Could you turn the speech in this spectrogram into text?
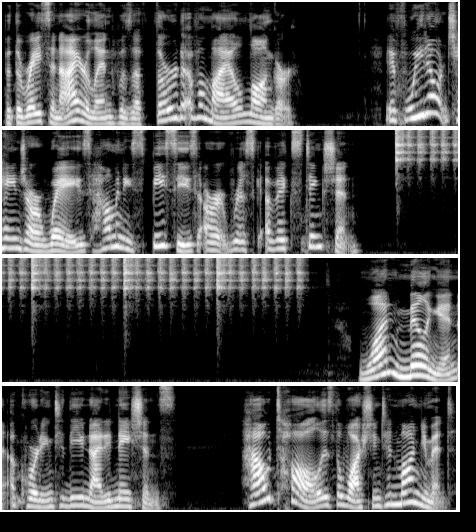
but the race in Ireland was a third of a mile longer. If we don't change our ways, how many species are at risk of extinction? 1 million, according to the United Nations. How tall is the Washington Monument?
